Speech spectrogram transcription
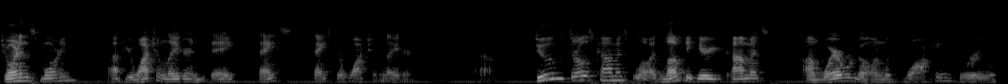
joining this morning. Uh, if you're watching later in the day, thanks. Thanks for watching later. Um, do throw those comments below. I'd love to hear your comments on where we're going with walking through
